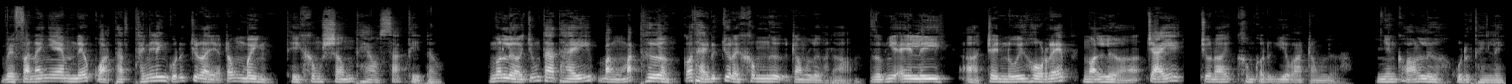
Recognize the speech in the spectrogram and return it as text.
Về phần anh em, nếu quả thật Thánh Linh của Đức Chúa Trời ở trong mình thì không sống theo xác thịt đâu. Ngọn lửa chúng ta thấy bằng mắt thường, có thể Đức Chúa Trời không ngự trong lửa đó. Giống như Eli ở trên núi Horeb, ngọn lửa cháy, Chúa nói không có Đức Yêu Va trong lửa, nhưng có lửa của Đức Thánh Linh.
